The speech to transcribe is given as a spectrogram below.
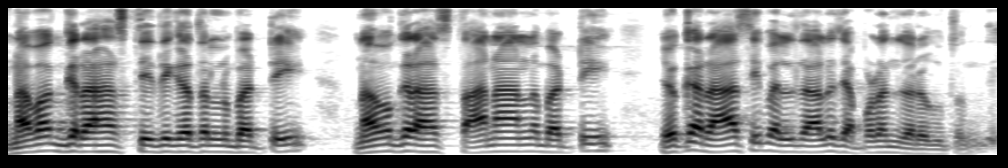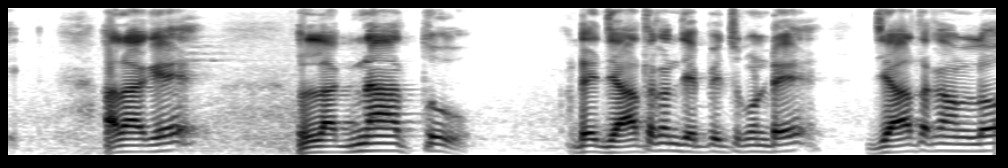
నవగ్రహ స్థితిగతులను బట్టి నవగ్రహ స్థానాలను బట్టి యొక్క రాశి ఫలితాలు చెప్పడం జరుగుతుంది. అలాగే లగ్నాత్తు అంటే జాతకం చెప్పించుకుంటే జాతకంలో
